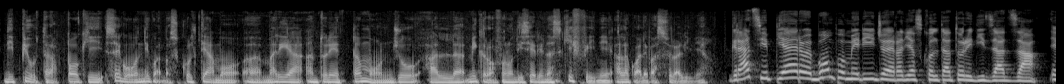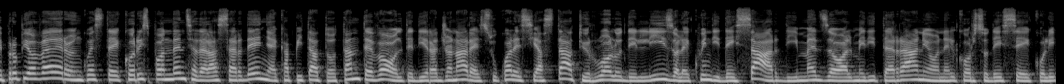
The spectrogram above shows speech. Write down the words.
di più tra pochi secondi quando ascoltiamo uh, Maria Antonietta Mongiu al microfono di Serena Schiffini alla quale passo la linea. Grazie Piero e buon pomeriggio ai radioascoltatori di Zazà. È proprio vero, in queste corrispondenze dalla Sardegna è capitato tante volte di ragionare su quale sia stato il ruolo dell'isola e quindi dei sardi in mezzo al Mediterraneo nel corso dei secoli.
